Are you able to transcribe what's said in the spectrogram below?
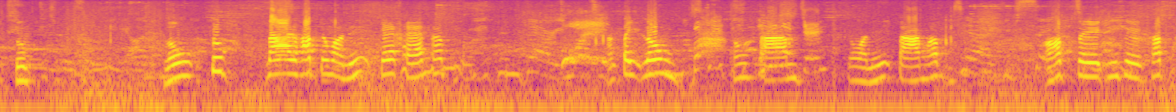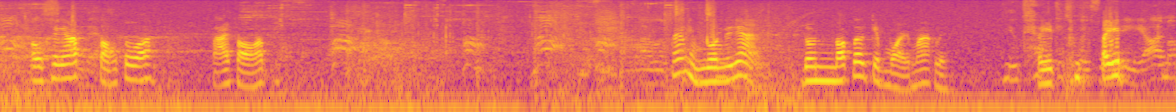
can't Sup. get away from me. I'm ลงซุปได้ครับจังหวะนี้แก้แค้นครับ been very อันติลงบ้าต้องตามเจ๋งจังหวะนี้ตามครับ dare you say อ๋อครับเสกมีเสกครับ โอเคครับสองตัว ตายสองครับ I will แม่งผมโดนไอ้เนี่ยโดนด็อกเตอร์เก็บบ่อยมากเลย You can't Tít, get away from tít, me. I'm a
